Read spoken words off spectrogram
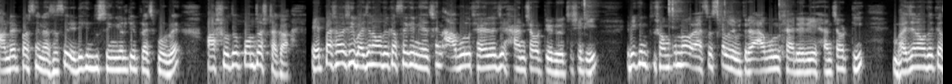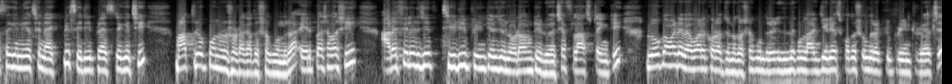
হান্ড্রেড পার্সেন্ট এসএস এর। এটি কিন্তু সিঙ্গেলটির প্রাইস পড়বে পাঁচশো পঞ্চাশ টাকা। এর পাশাপাশি ভাইজান আমাদের কাছ থেকে নিয়েছেন আবুল খায়ের যে হ্যান্ড শাওয়ারটি রয়েছে, সেটি এটি কিন্তু সম্পূর্ণ অ্যাসেস কালারের ভিতরে আবুল খায়ের এই হ্যান্ড শাওয়ারটি ভাইজান, আমাদের কাছ থেকে নিয়েছেন এক পিস এটির প্রাইস রেখেছি মাত্র পনেরোশো টাকা, দর্শক বন্ধুরা। এর পাশাপাশি আরএফএল এর যে থ্রি প্রিন্টের যে লোডাউনটি রয়েছে ফ্লাশ ট্যাঙ্কটি লো কমার্ডে ব্যবহার করার জন্য, দর্শক বন্ধুরা এটি দেখুন লাক্সারিয়াস কত সুন্দর একটি প্রিন্ট রয়েছে।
